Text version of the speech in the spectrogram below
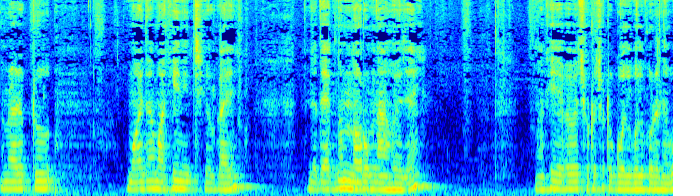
আমরা আর একটু ময়দা মাখিয়ে নিচ্ছি ওর গায়ে, যাতে একদম নরম না হয়ে যায়। মাখিয়ে এভাবে ছোট ছোট গোল গোল করে নেব।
